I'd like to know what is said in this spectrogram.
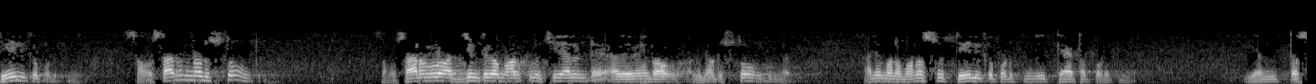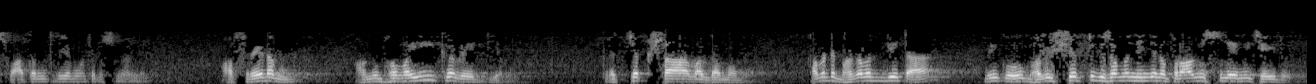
తేలిక పడుతుంది. సంసారం నడుస్తూ ఉంటుంది. సంసారంలో అర్జెంటుగా మార్పులు చేయాలంటే అదేమేం రావు. అది నడుస్తూ ఉంటుంది. కానీ మన మనస్సు తేలిక పడుతుంది తేట పడుతుంది. ఎంత స్వాతంత్ర్యమో తెలుసునండి. ఆ ఫ్రీడమ్ అనుభవైక వేద్యము ప్రత్యక్షావగమము. కాబట్టి భగవద్గీత మీకు భవిష్యత్తుకి సంబంధించిన ప్రామిస్లు ఏమీ చేయదు.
